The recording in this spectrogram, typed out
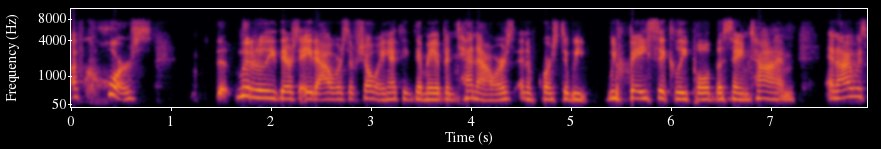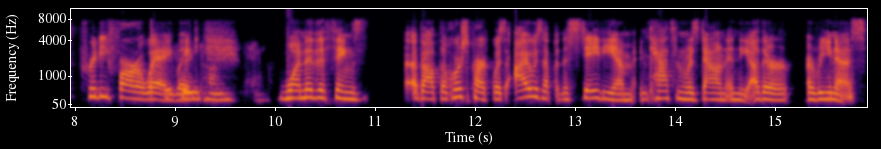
of course, literally there's eight hours of showing. I think there may have been 10 hours. And of course, did we we basically pulled the same time. And I was pretty far away. Like one of the things about the horse park was I was up in the stadium and Catherine was down in the other arenas.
